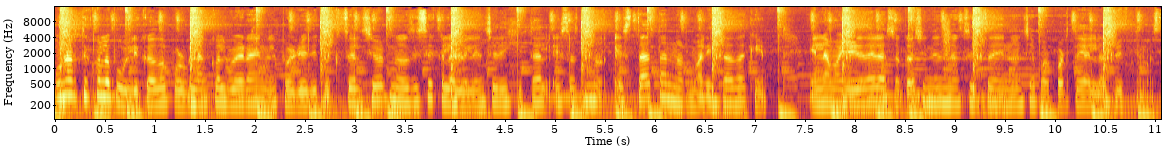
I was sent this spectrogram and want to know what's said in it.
Un artículo publicado por Blanco Alvera en el periódico Excelsior nos dice que la violencia digital está, tan normalizada que en la mayoría de las ocasiones no existe denuncia por parte de las víctimas.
